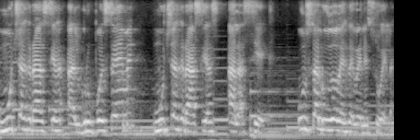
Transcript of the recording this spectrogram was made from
Muchas gracias al Grupo SM, muchas gracias a la CIEC. Un saludo desde Venezuela.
